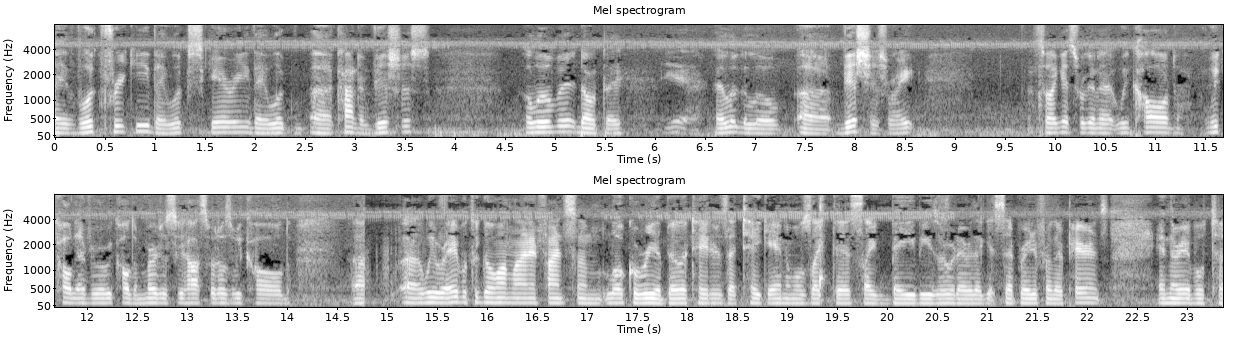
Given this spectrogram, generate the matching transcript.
they look freaky, they look scary, they look uh, kind of vicious a little bit, don't they? Yeah. They look a little uh, vicious, right? So I guess we're gonna. We called. We called everywhere. We called emergency hospitals. We called. Uh, uh, we were able to go online and find some local rehabilitators that take animals like this, like babies or whatever, that get separated from their parents, and they're able to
